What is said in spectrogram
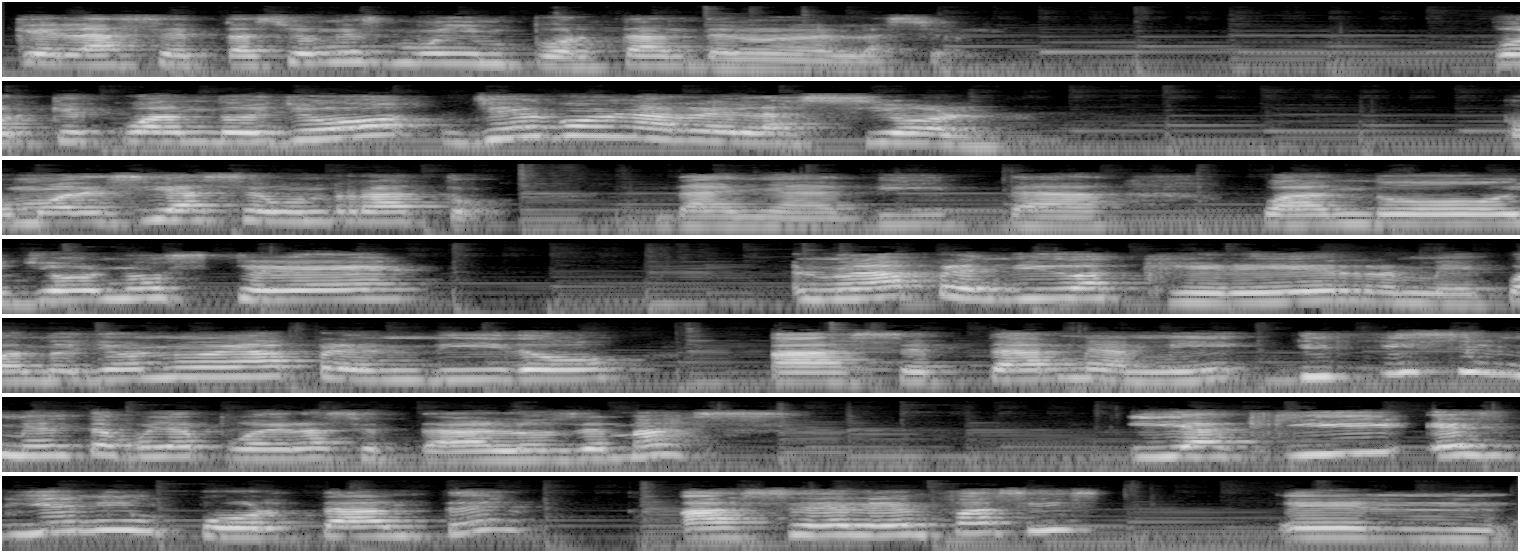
que la aceptación es muy importante en una relación. Porque cuando yo llego a una relación, como decía hace un rato, dañadita, cuando yo no sé, no he aprendido a quererme, cuando yo no he aprendido a aceptarme a mí, difícilmente voy a poder aceptar a los demás. Y aquí es bien importante hacer énfasis en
